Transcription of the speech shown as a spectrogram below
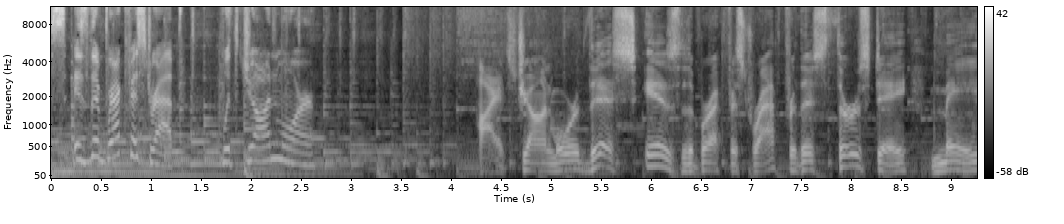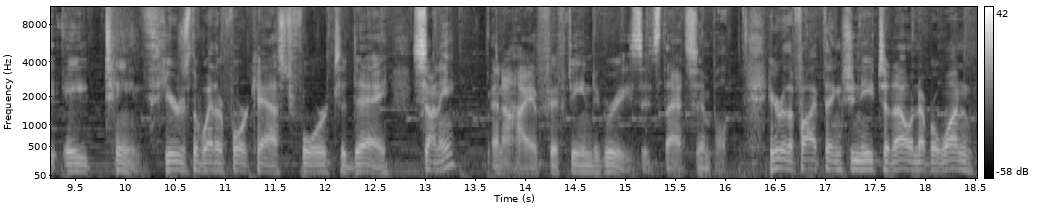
This is The Breakfast Wrap with John Moore. Hi, it's John Moore. This is the breakfast wrap for this Thursday, May 18th. Here's the weather forecast for today sunny and a high of 15 degrees. It's that simple. Here are the five things you need to know. Number one,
